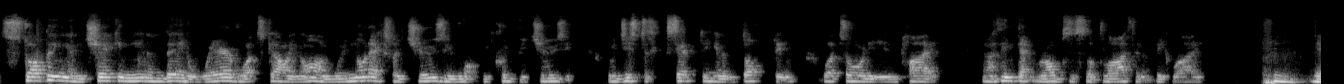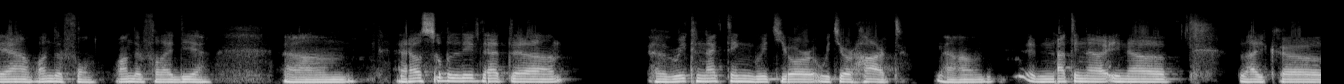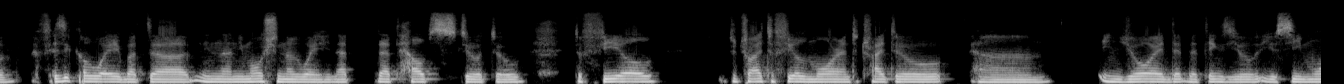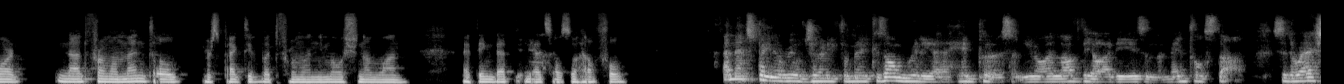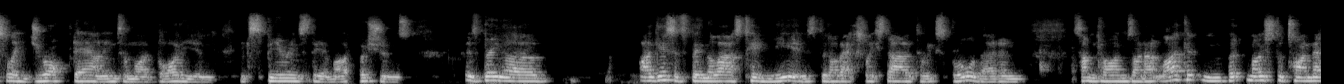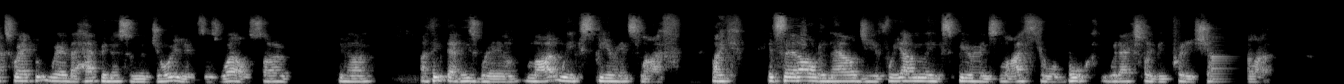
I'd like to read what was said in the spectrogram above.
stopping and checking in and being aware of what's going on, we're not actually choosing what we could be choosing. We're just accepting and adopting what's already in play. And I think that robs us of life in a big way. Hmm. Yeah, wonderful, wonderful idea. Um, I also believe that uh, uh, reconnecting with your with your heart, um, not in a in a like a physical way, but uh, in an emotional way, that that helps to to to feel, to try to feel more, and to try to um, enjoy the, the things you you see more, not from a mental perspective, but from an emotional one. I think that that's also helpful. And that's been a real journey for me because I'm really a head person. You know, I love the ideas and the mental stuff. So to actually drop down into my body and experience the emotions has been a, I guess it's been the last 10 years that I've actually started to explore that. And sometimes I don't like it, but most of the time that's where, where the happiness and the joy lives as well. So, you know, I think that is where life, we experience life. Like it's that old analogy if we only experience life through a book, it would actually be pretty shallow.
